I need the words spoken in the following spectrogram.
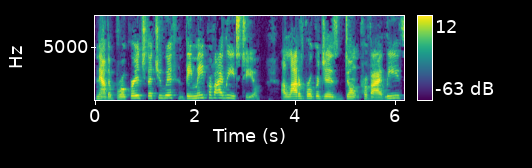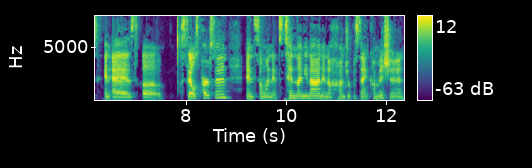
Now, the brokerage that you with, they may provide leads to you. A lot of brokerages don't provide leads. And as a salesperson and someone that's 1099 and 100% commission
